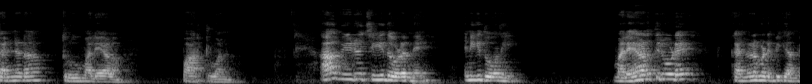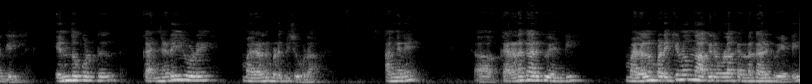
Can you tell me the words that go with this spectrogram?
Kannada through Malayalam part one ആ വീഡിയോ ചെയ്ത ഉടനെ എനിക്ക് തോന്നി മലയാളത്തിലൂടെ കന്നഡ പഠിപ്പിക്കാമെങ്കിൽ എന്തുകൊണ്ട് കന്നഡയിലൂടെ മലയാളം പഠിപ്പിച്ചുകൂടാ? അങ്ങനെ കന്നഡക്കാർക്ക് വേണ്ടി മലയാളം പഠിക്കണമെന്ന് ആഗ്രഹമുള്ള കന്നഡക്കാർക്ക് വേണ്ടി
